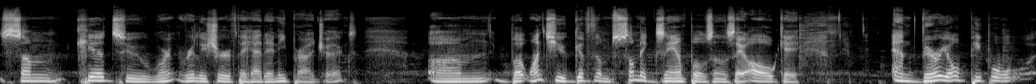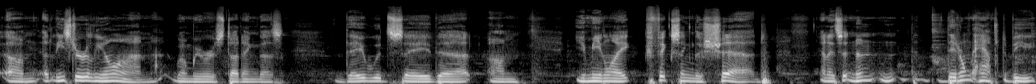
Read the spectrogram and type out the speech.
some kids who weren't really sure if they had any projects. Um, but once you give them some examples and they say, oh, okay. And very old people, um, at least early on when we were studying this, they would say that, um, you mean like fixing the shed? And I said, no, they don't have to be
